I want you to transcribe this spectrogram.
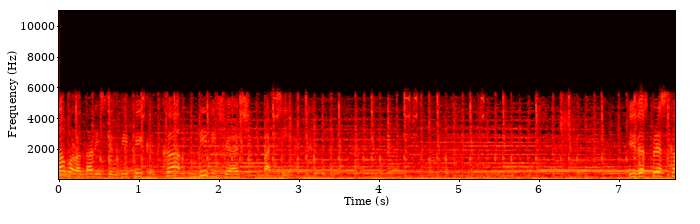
laboratori científic que dirigeix Batxiller. I després que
